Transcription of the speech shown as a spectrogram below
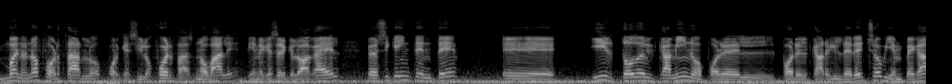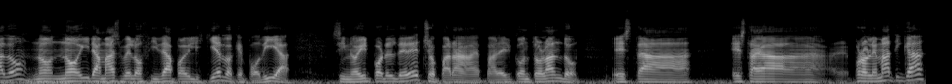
bueno, no forzarlo, porque si lo fuerzas no vale, tiene que ser que lo haga él, pero sí que intenté eh, ir todo el camino por el, por el carril derecho, bien pegado, no, no ir a más velocidad por el izquierdo, que podía, sino ir por el derecho para, ir controlando esta, esta problemática.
